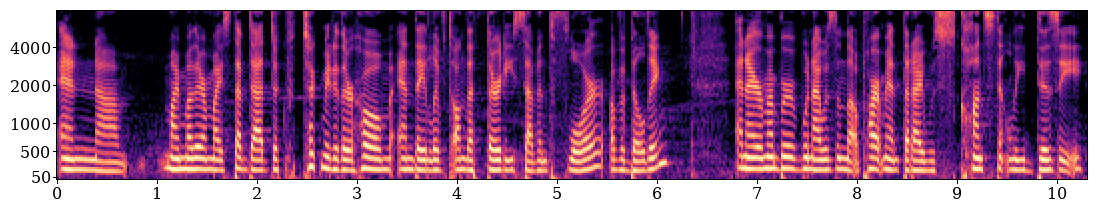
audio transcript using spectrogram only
and um, my mother and my stepdad took, took me to their home, and they lived on the 37th floor of a building. And I remember when I was in the apartment that I was constantly dizzy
